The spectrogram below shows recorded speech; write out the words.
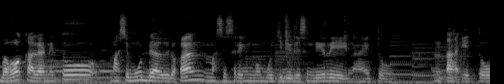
bahwa kalian itu masih muda gitu kalian masih sering memuji diri sendiri. Nah itu. Entah itu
